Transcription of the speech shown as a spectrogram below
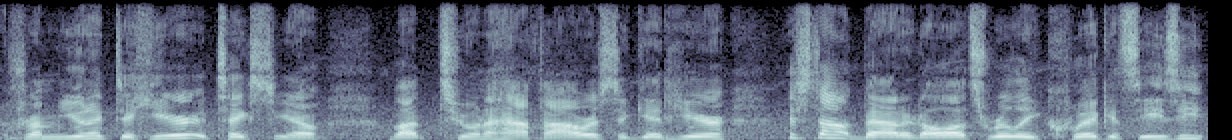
from Munich to here, it takes, you know, about two and a half hours to get here. It's not bad at all. It's really quick, it's easy,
